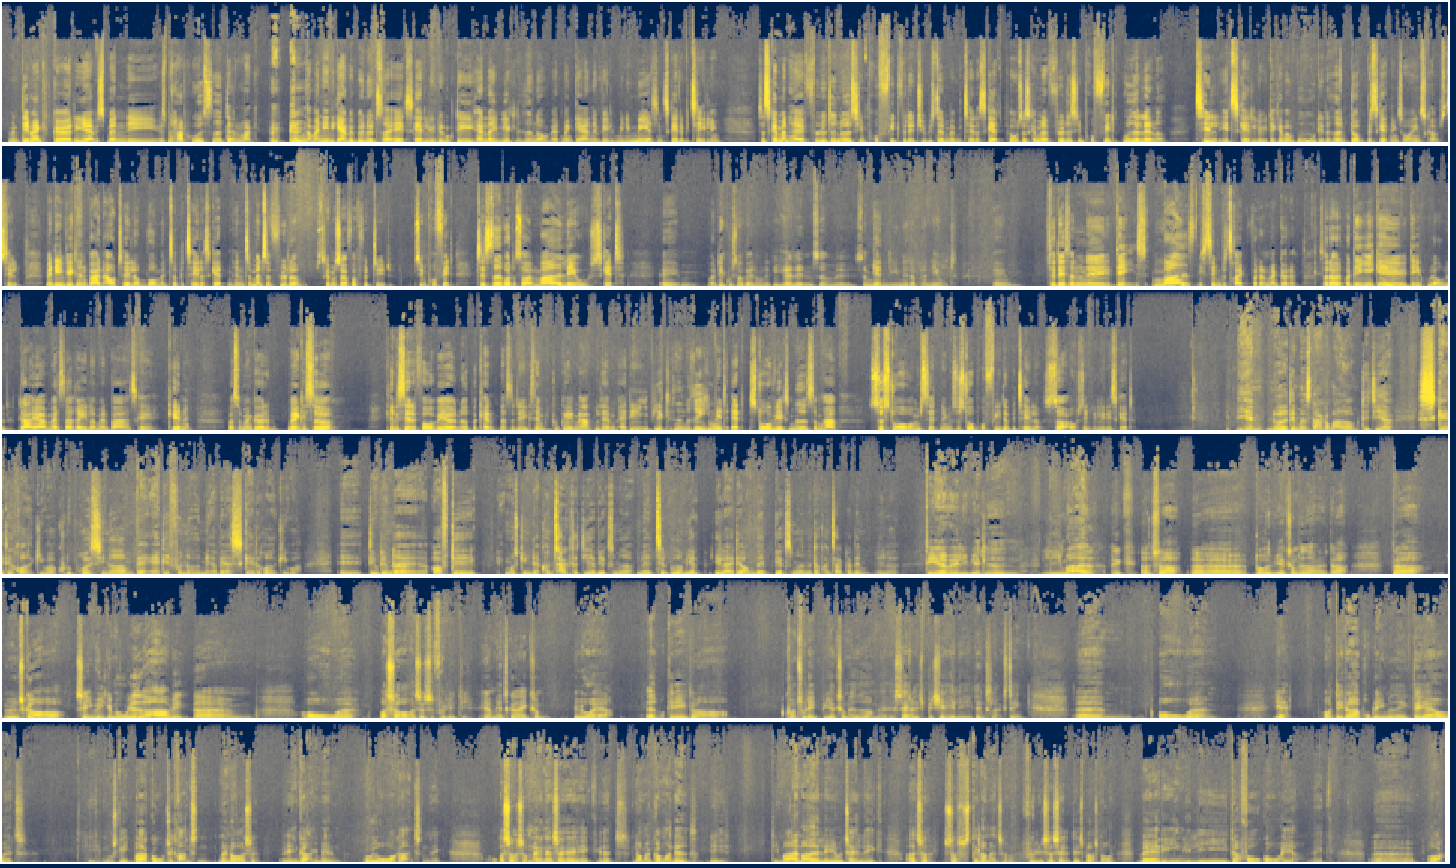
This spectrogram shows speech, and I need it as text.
Men det man kan gøre, det er, hvis man, øh, hvis man har et hovedsæde i Danmark, når man egentlig gerne vil benytte sig af et skattely, det, det handler i virkeligheden om, at man gerne vil minimere sin skattebetaling så skal man have flyttet noget af sin profit, for det er typisk den, man betaler skat på, så skal man have flyttet sin profit ud af landet til et skattely. Det kan man bruge det, der hedder en dobbeltbeskatningsoverenskomst til. Men det er i virkeligheden bare en aftale om, hvor man så betaler skatten hen. Så man så flytter, skal man sørge for at flytte sin profit til et sted, hvor der så er meget lav skat. Øhm, og det kunne så være nogle af de her lande, som, øh, som Jan lige netop har nævnt. Øhm, så det er, sådan, øh, det er meget i simple træk, hvordan man gør det. Så der, og det er, ikke, det er ikke ulovligt. Der er masser af regler, man bare skal kende, og så man gør det. Man kan så kritisere det for at være noget på kanten. Altså det eksempel, du gav med Apple, der, er det i virkeligheden rimeligt, at store virksomheder, som har så store omsætninger, så store profitter, betaler så afsindigt lidt i skat? Ja, noget af det, man snakker meget om, det er de her skatterådgivere. Kunne du prøve at sige noget om, hvad er det for noget med at være skatterådgiver? Øh, det er jo dem, der ofte måske endda kontakter de her virksomheder med tilbud om hjælp, eller er det omvendt virksomhederne, der kontakter dem? Eller? Det er vel i virkeligheden lige meget. Ikke? Altså øh, både virksomhederne, der, der ønsker at se, hvilke muligheder har vi, øh, og, øh, og så også selvfølgelig de her mennesker, ikke, som jo er advokater og konsulentvirksomheder med særligt speciale i den slags ting. Øh, Øhm, og øh, ja, og det der er problemet, ikke, det er jo, at de måske ikke bare går til grænsen, men også en gang imellem ud over grænsen. Ikke? Og så som han sagde, ikke, at når man kommer ned i de meget, meget lave tal, ikke? Altså, så stiller man selvfølgelig sig selv det spørgsmål, hvad er det egentlig lige, der foregår her? Ikke? Øh, og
